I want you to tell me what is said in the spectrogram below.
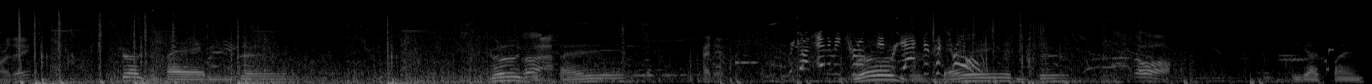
Are they? Drugs are bad and good. Drugs Ah. are bad. I did. We got enemy troops in Drugs reactor are control! bad good. Oh, What you guys playing?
